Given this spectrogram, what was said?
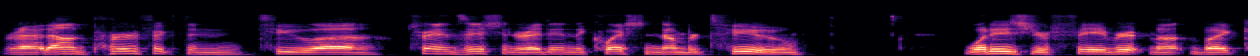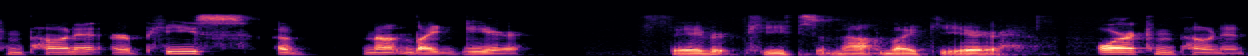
Right on, perfect. And to uh, transition right into question number two, what is your favorite mountain bike component or piece of mountain bike gear? Favorite piece of mountain bike gear or a component?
